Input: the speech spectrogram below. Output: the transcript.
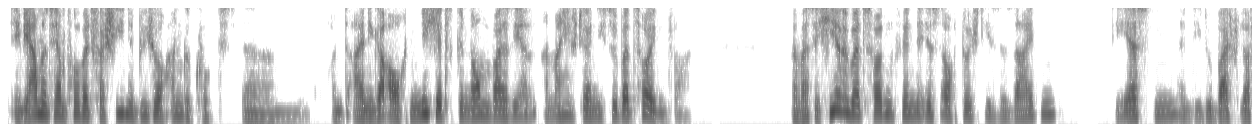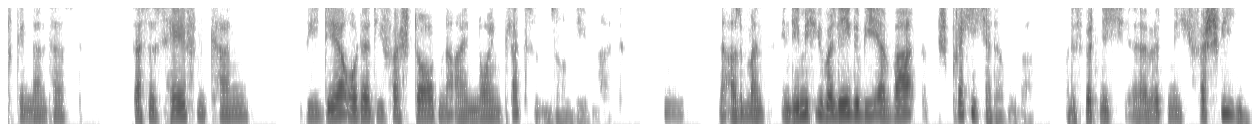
wir haben uns ja im Vorfeld verschiedene Bücher auch angeguckt ähm, und einige auch nicht jetzt genommen, weil sie an, an manchen Stellen nicht so überzeugend waren. Äh, Was ich hier überzeugend finde, ist auch durch diese Seiten, die ersten, äh, die du beispielhaft genannt hast, dass es helfen kann, wie der oder die Verstorbene einen neuen Platz in unserem Leben hat. Hm. Also man, indem ich überlege, wie er war, spreche ich ja darüber. Und es wird nicht, äh, wird nicht verschwiegen.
